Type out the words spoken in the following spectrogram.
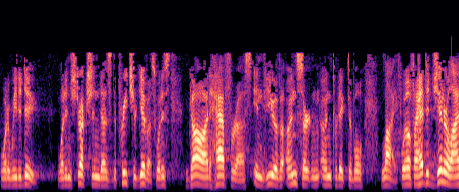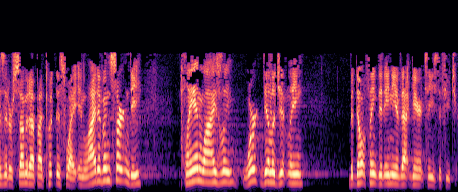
What are we to do? What instruction does the preacher give us? What does God have for us in view of an uncertain, unpredictable life? Well, if I had to generalize it or sum it up, I'd put this way. In light of uncertainty, plan wisely, work diligently, but don't think that any of that guarantees the future.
